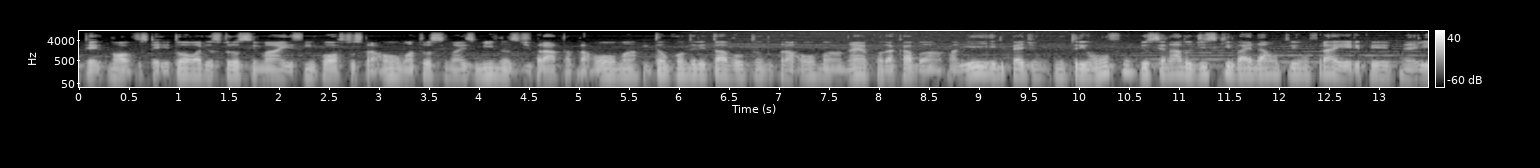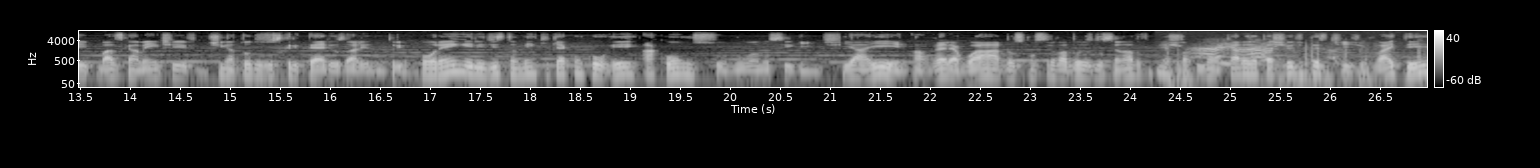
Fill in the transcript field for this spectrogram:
ter novos territórios, trouxe mais impostos para Roma, trouxe mais minas de prata para Roma. Então, quando ele está voltando para Roma, né, quando acaba ali, ele pede um, um, triunfo e o Senado disse que vai dar um triunfo para ele, porque né, ele basicamente tinha todos os critérios ali um triunfo. Porém, ele diz também que quer concorrer a cônsul no ano seguinte. E aí, a velha guarda, os conservadores do Senado ficam em choque. Bom, o cara já tá cheio de prestígio, vai ter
